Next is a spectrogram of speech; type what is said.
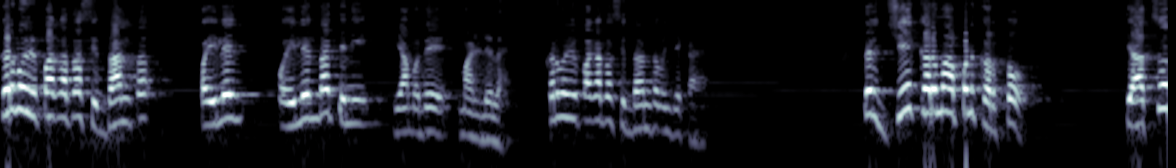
कर्म विपाकाचा सिद्धांत पहिले पहिल्यांदा त्यांनी यामध्ये मांडलेला आहे. कर्म विपाकाचा सिद्धांत म्हणजे काय? तर जे कर्म आपण करतो त्याचं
